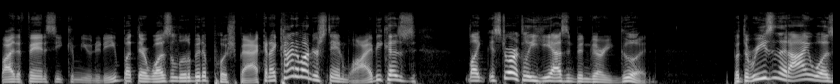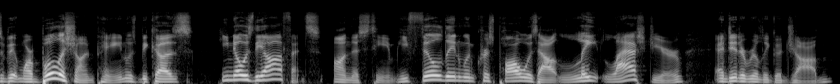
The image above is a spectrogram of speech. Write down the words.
by the fantasy community, but there was a little bit of pushback, and I kind of understand why because like historically he hasn't been very good. But the reason that I was a bit more bullish on Payne was because he knows the offense on this team. He filled in when Chris Paul was out late last year and did a really good job.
